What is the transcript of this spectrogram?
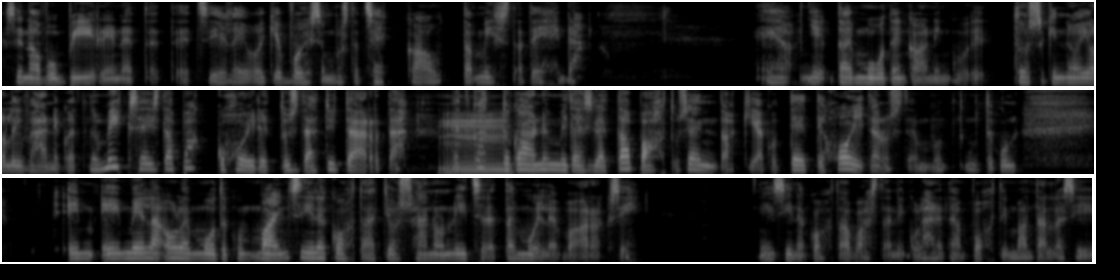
sen avun piiriin, että, että, että siellä ei oikein voi semmoista tsekkauttamista tehdä – ja, tai muutenkaan, niin kuin, tuossakin noi oli vähän niin kuin, että no miksei sitä pakko hoidettu sitä tytärtä. Mm. Että kattokaa nyt, mitä sille tapahtui sen takia, kun te ette hoitanut sitä. Mutta, mutta kun ei, ei meillä ole muuta kuin vain siinä kohtaa, että jos hän on itselle tai muille vaaraksi, niin siinä kohtaa vasta niin kun lähdetään pohtimaan tällaisia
